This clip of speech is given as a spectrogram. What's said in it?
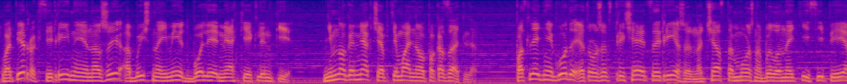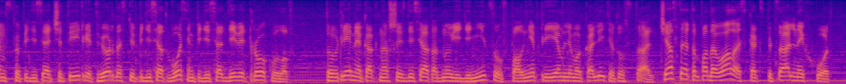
Во-первых, серийные ножи обычно имеют более мягкие клинки, немного мягче оптимального показателя. В последние годы это уже встречается реже, но часто можно было найти CPM 154 твердостью 58-59 роквеллов, в то время как на 61 единицу вполне приемлемо калить эту сталь. Часто это подавалось как специальный ход –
